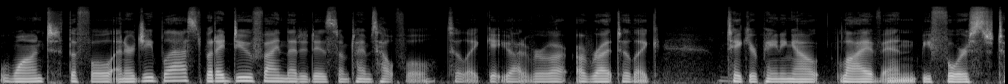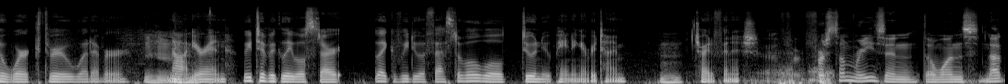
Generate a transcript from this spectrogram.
want the full energy blast, but I do find that it is sometimes helpful to like get you out of a, rut to like take your painting out live and be forced to work through whatever Mhm. knot Mhm. you're in. We typically will start like if we do a festival, we'll do a new painting every time, Mhm. try to finish. Uh, for, for some reason, the ones not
